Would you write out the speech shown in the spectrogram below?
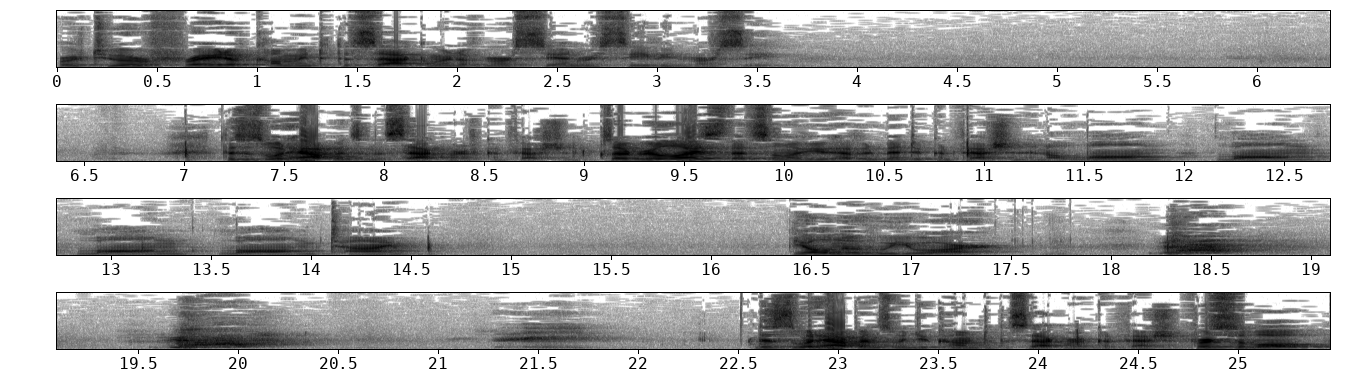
We're too afraid of coming to the sacrament of mercy and receiving mercy. This is what happens in the sacrament of confession. Because I realize that some of you haven't been to confession in a long, long, long, long time. You all know who you are. This is what happens when you come to the sacrament of confession. First of all,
